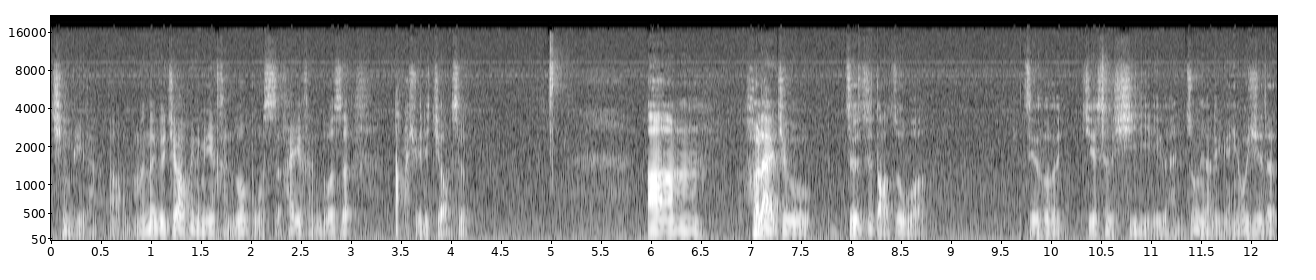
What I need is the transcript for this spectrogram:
钦佩他啊。我们那个教会里面有很多博士，还有很多是大学的教授。嗯，后来就这就导致我最后接受洗礼的一个很重要的原因，我觉得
